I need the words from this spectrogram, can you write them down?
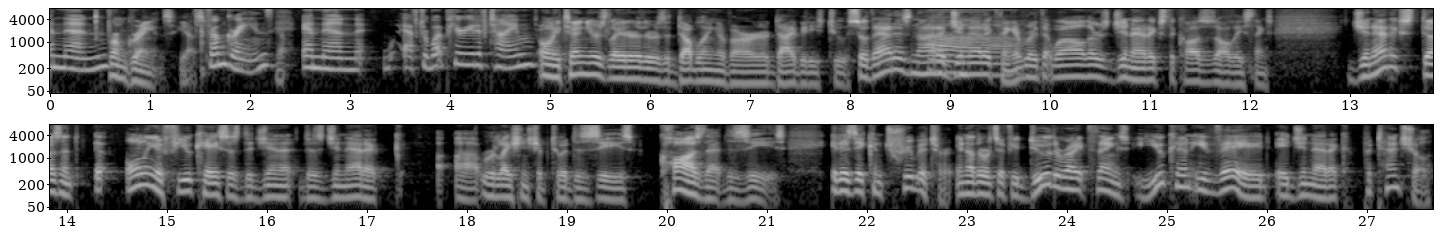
and then from grains, yes. From grains. Yep. And then after what period of time? Only 10 years later, there was a doubling of our diabetes too. So that is not uh, a genetic thing. Everybody thought, well, there's genetics that causes all these things. Genetics doesn't, uh, only a few cases does genetic uh, relationship to a disease cause that disease. It is a contributor. In other words, if you do the right things, you can evade a genetic potential.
